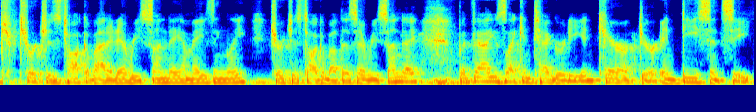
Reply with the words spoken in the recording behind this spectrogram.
Ch- churches talk about it every Sunday, amazingly. Churches talk about this every Sunday. But values like integrity and character and decency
